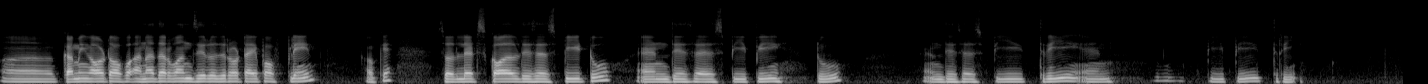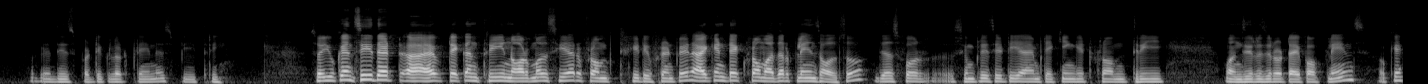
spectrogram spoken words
uh, coming out of another 100 type of plane okay. So let us call this as P2 and this as PP2 and this as P3 and PP3 okay this particular plane is P3. So, you can see that I have taken 3 normals here from 3 different planes. I can take from other planes also just for simplicity I am taking it from 3 100 type of planes. Okay.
